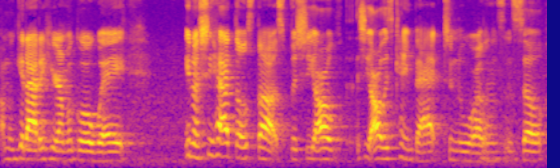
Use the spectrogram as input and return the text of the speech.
I'm gonna get out of here. I'm gonna go away. You know, she had those thoughts, but she all she always came back to New Orleans. And so,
